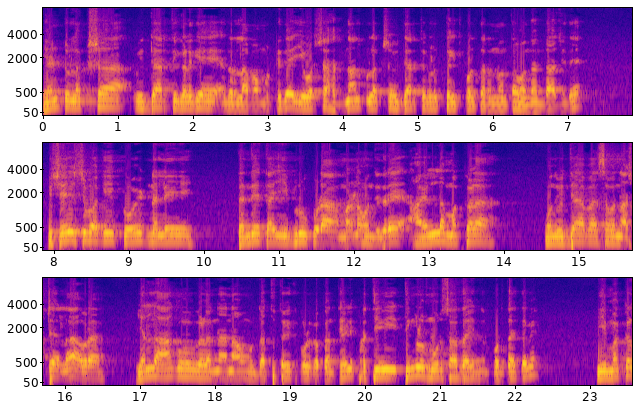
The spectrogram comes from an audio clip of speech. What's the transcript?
ಎಂಟು ಲಕ್ಷ ವಿದ್ಯಾರ್ಥಿಗಳಿಗೆ ಅದರ ಲಾಭ ಮುಟ್ಟಿದೆ. ಈ ವರ್ಷ ಹದಿನಾಲ್ಕು ಲಕ್ಷ ವಿದ್ಯಾರ್ಥಿಗಳು ತೆಗೆದುಕೊಳ್ತಾರೆ ಅನ್ನುವಂಥ ಒಂದು ಅಂದಾಜಿದೆ. ವಿಶೇಷವಾಗಿ ಕೋವಿಡ್ನಲ್ಲಿ ತಂದೆ ತಾಯಿ ಇಬ್ಬರೂ ಕೂಡ ಮರಣ ಹೊಂದಿದರೆ ಆ ಎಲ್ಲ ಮಕ್ಕಳ ಒಂದು ವಿದ್ಯಾಭ್ಯಾಸವನ್ನು ಅಷ್ಟೇ ಅಲ್ಲ, ಅವರ ಎಲ್ಲ ಆಗುಹೋಗುಗಳನ್ನು ನಾವು ದತ್ತು ತೆಗೆದುಕೊಳ್ಬೇಕಂತ ಹೇಳಿ ಪ್ರತಿ ತಿಂಗಳು ಮೂರು ಸಾವಿರದ ಐದುನೂರು ಕೊಡ್ತಾ ಇದ್ದೇವೆ. ಈ ಮಕ್ಕಳ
